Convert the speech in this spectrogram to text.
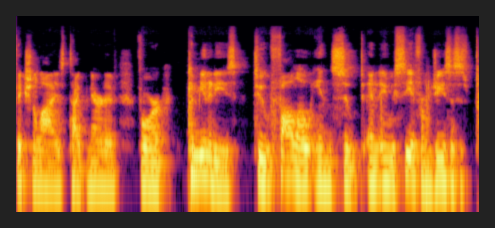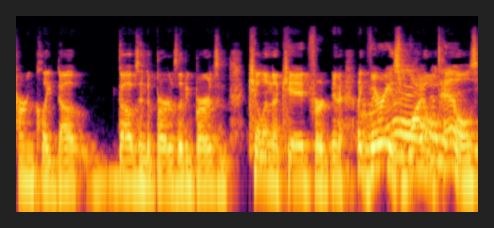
fictionalized type narrative for communities to follow in suit, and, and we see it from Jesus turning clay dove, doves into birds, living birds, and killing a kid for you know like various Right, wild and- tales.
